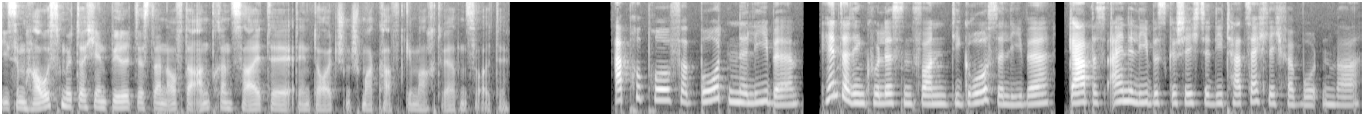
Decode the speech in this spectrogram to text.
diesem Hausmütterchenbild, das dann auf der anderen Seite den Deutschen schmackhaft gemacht werden sollte. Apropos verbotene Liebe. Hinter den Kulissen von Die große Liebe gab es eine Liebesgeschichte, die tatsächlich verboten war.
